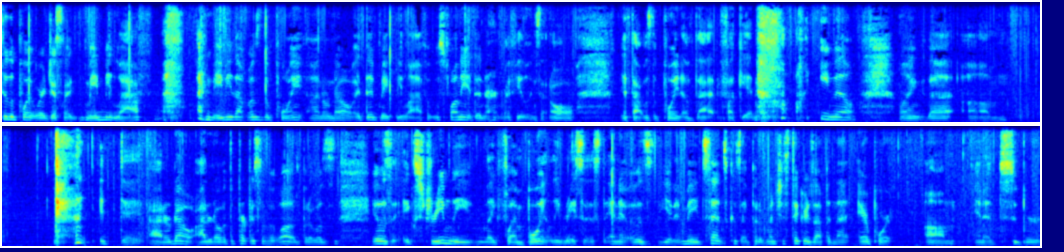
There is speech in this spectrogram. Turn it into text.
to the point where it just like made me laugh. And maybe that was the point. I don't know. It did make me laugh. It was funny. It didn't hurt my feelings at all if that was the point of that fucking email. Like that um it did. I don't know. I don't know what the purpose of it was but it was it was extremely like flamboyantly racist and it was know, it made sense because i put a bunch of stickers up in that airport um in a super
